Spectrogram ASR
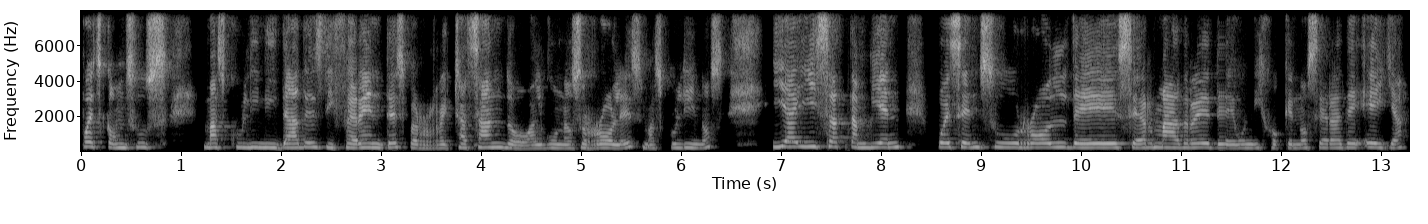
pues con sus masculinidades diferentes, pero rechazando algunos roles masculinos, y a Isa también, pues en su rol de ser madre de un hijo que no será de ella,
